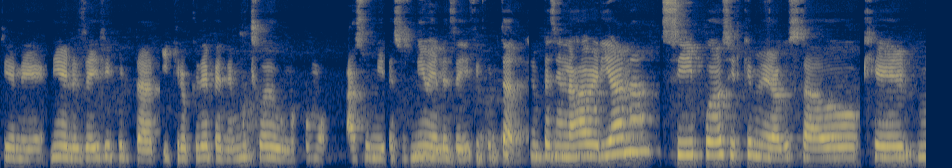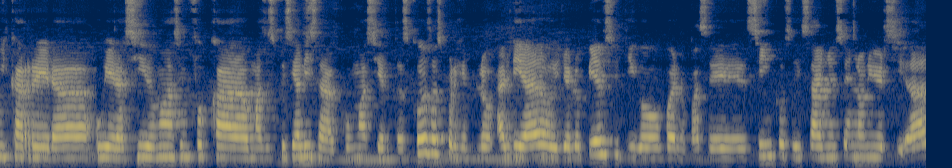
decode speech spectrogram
tiene niveles de dificultad y creo que depende mucho de uno como asumir esos niveles de dificultad. Empecé en la Javeriana, sí puedo decir que me hubiera gustado que mi carrera hubiera sido más enfocada o más especializada como a ciertas cosas. Por ejemplo, al día de hoy yo lo pienso y digo, bueno, pasé cinco o seis años en la universidad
